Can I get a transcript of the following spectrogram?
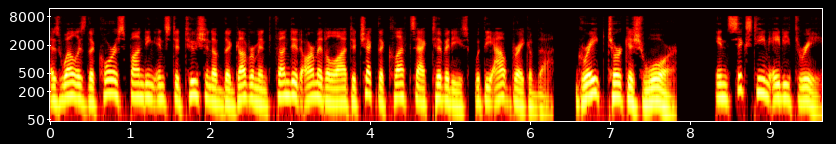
as well as the corresponding institution of the government-funded Armatoloi to check the klephts' activities, with the outbreak of the Great Turkish War in 1683,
